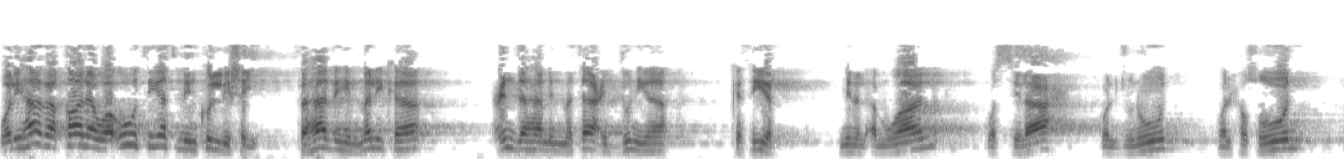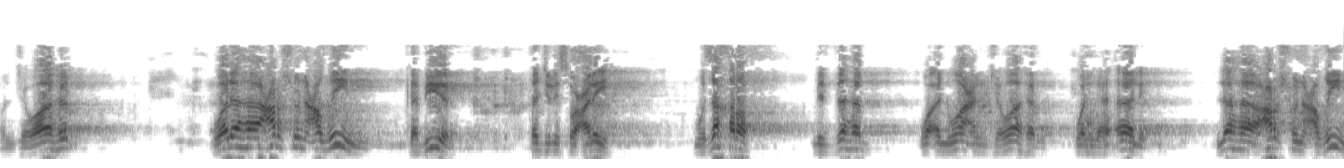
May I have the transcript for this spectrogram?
ولهذا قال وأوتيت من كل شيء. فهذه الملكة عندها من متاع الدنيا كثير من الأموال والسلاح والجنود والحصون والجواهر ولها عرش عظيم كبير تجلس عليه مزخرف بالذهب وأنواع الجواهر واللآلئ. لها عرش عظيم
